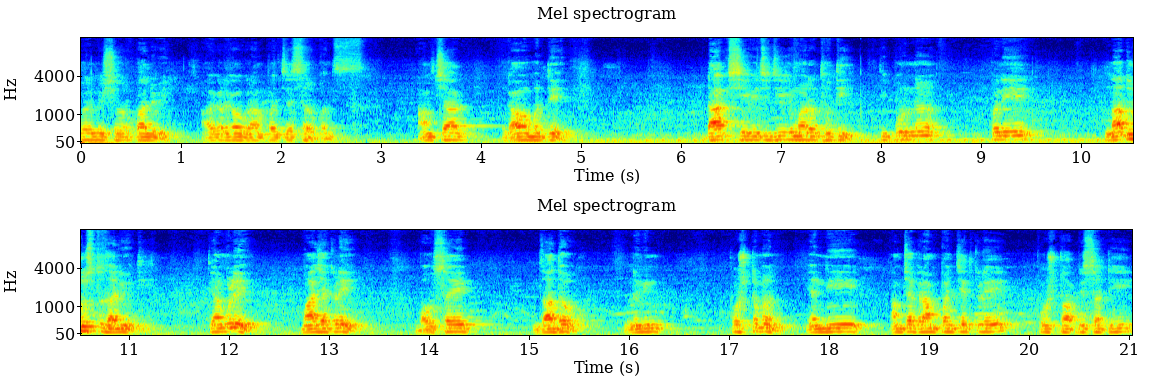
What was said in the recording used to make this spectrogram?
परमेश्वर पालवी आगडगाव ग्रामपंचायत सरपंच. आमच्या गावामध्ये डाक सेवेची जी इमारत होती ती पूर्णपणे नादुरुस्त झाली होती. त्यामुळे माझ्याकडे भाऊसाहेब जाधव नवीन पोस्टमन यांनी आमच्या ग्रामपंचायतकडे पोस्ट ऑफिससाठी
